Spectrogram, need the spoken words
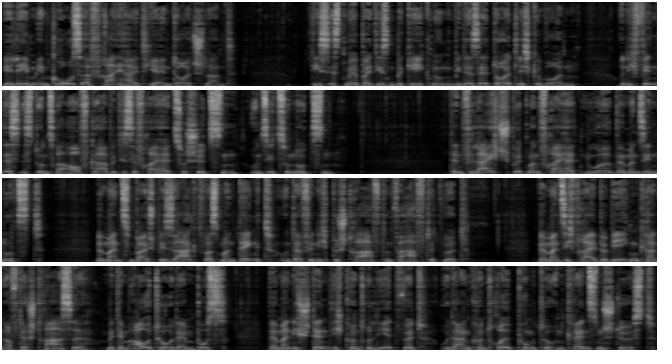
Wir leben in großer Freiheit hier in Deutschland. Dies ist mir bei diesen Begegnungen wieder sehr deutlich geworden, und ich finde, es ist unsere Aufgabe, diese Freiheit zu schützen und sie zu nutzen. Denn vielleicht spürt man Freiheit nur, wenn man sie nutzt, wenn man zum Beispiel sagt, was man denkt und dafür nicht bestraft und verhaftet wird, wenn man sich frei bewegen kann auf der Straße, mit dem Auto oder im Bus, wenn man nicht ständig kontrolliert wird oder an Kontrollpunkte und Grenzen stößt.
